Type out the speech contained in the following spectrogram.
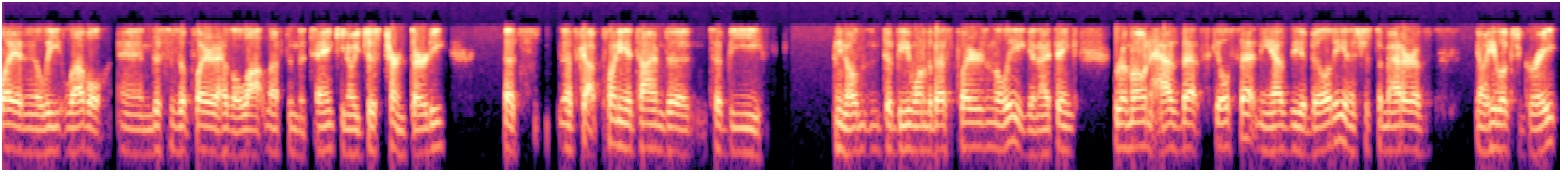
play at an elite level, and this is a player that has a lot left in the tank. You know, he just turned 30. That's that's got plenty of time to to be, you know, to be one of the best players in the league. And I think Ramon has that skill set and he has the ability, and it's just a matter of, you know, he looks great.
